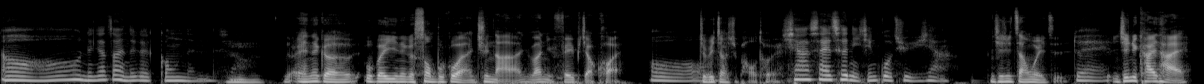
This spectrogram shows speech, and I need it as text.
哦，人家知道你这个功能是吧？嗯，哎、那个乌贝伊那个送不过来，你去哪？你把你飞比较快，哦，就被叫去跑腿。现在塞车，你先过去一下。你先去占位置，对，你先去开台。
